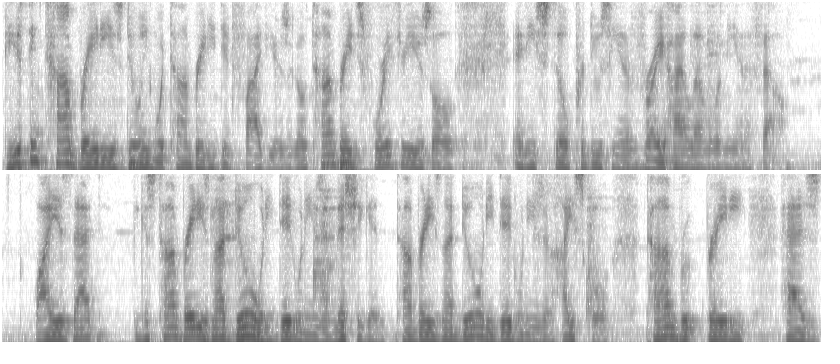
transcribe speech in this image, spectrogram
Do you think Tom Brady is doing what Tom Brady did five years ago? Tom Brady's 43 years old and he's still producing at a very high level in the NFL. Why is that? Because Tom Brady's not doing what he did when he was in Michigan. Tom Brady's not doing what he did when he was in high school. Tom Brady has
